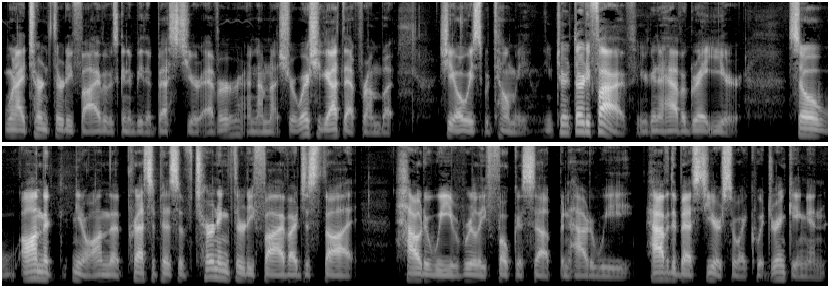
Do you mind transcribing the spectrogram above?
when I turned 35, it was going to be the best year ever. And I'm not sure where she got that from, but she always would tell me, "You turn 35, you're going to have a great year." So on the you know on the precipice of turning 35, I just thought how do we really focus up and how do we have the best year? So I quit drinking and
